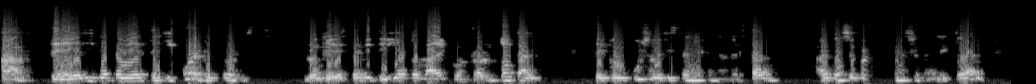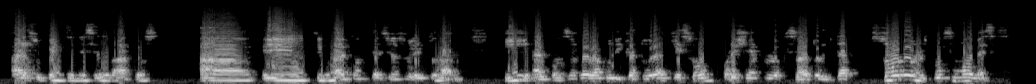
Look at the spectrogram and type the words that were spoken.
a tres independientes y cuatro correístas, lo que les permitiría tomar el control total del concurso de Fiscalía General del Estado, al Consejo Nacional Electoral, a la Superintendencia de Bancos, al Tribunal Contencioso Electoral y al Consejo de la Judicatura, que son, por ejemplo, lo que se va a autorizar solo en los próximos meses.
